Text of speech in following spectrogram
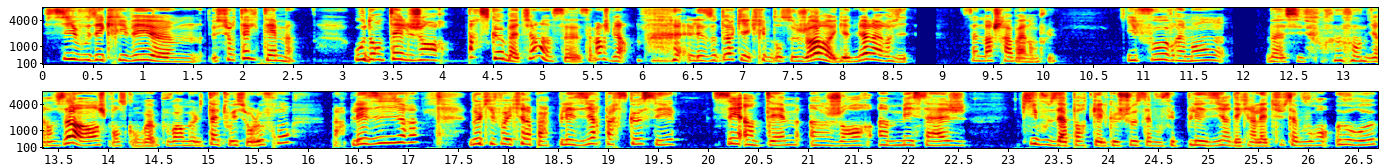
Si vous écrivez euh, sur tel thème, ou dans tel genre, parce que bah tiens, ça, ça marche bien. les auteurs qui écrivent dans ce genre gagnent bien leur vie. Ça ne marchera pas non plus. Il faut vraiment bah on y revient, hein. je pense qu'on va pouvoir me le tatouer sur le front, par plaisir. Donc il faut écrire par plaisir parce que c'est c'est un thème, un genre, un message qui vous apporte quelque chose, ça vous fait plaisir d'écrire là-dessus, ça vous rend heureux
